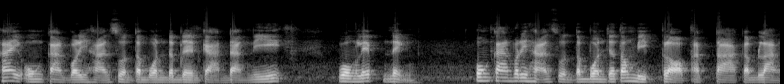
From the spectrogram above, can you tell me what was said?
ให้องค์การบริหารส่วนตำบลดำเนินการดังนี้ วงเล็บ 1 องค์การบริหารส่วนตำบลจะต้องมีกรอบอัตรากำลัง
